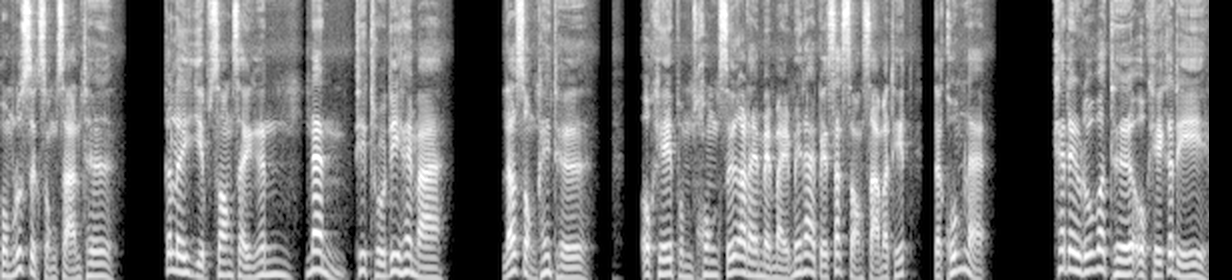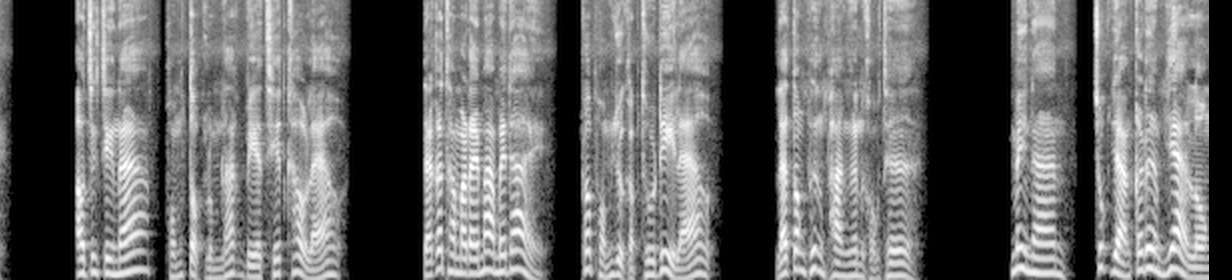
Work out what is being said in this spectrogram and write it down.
ผมรู้สึกสงสารเธอ ก็เลยหยิบซองใส่เงินแน่นที่ทรูดี้ให้มา แล้วส่งให้เธอ โอเค ผมคงซื้ออะไรใหม่ ๆ ไม่ได้ไปสักสองสามอาทิตย์ แต่คุ้มแหละ แค่ได้รู้ว่าเธอโอเคก็ดี เอาจริง ๆ นะ ผมตกหลุมรักเบียร์ทิสเข้าแล้ว แต่ก็ทำอะไรมากไม่ได้ เพราะผมอยู่กับทูดี้แล้ว และต้องพึ่งพาเงินของเธอ ไม่นานทุกอย่างก็เริ่มแย่ลง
